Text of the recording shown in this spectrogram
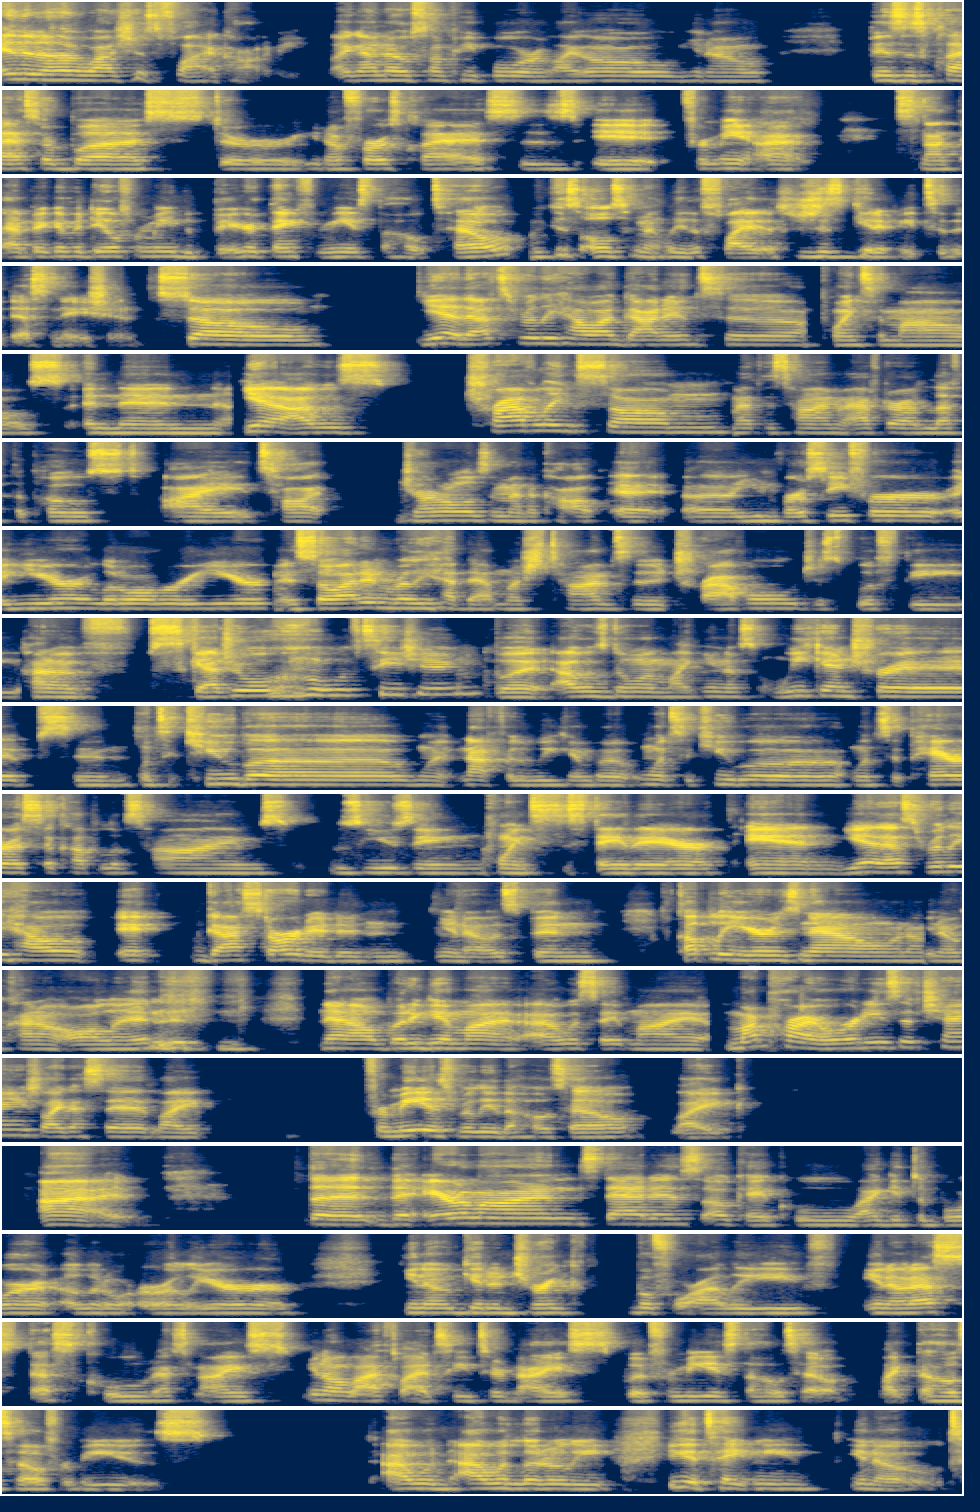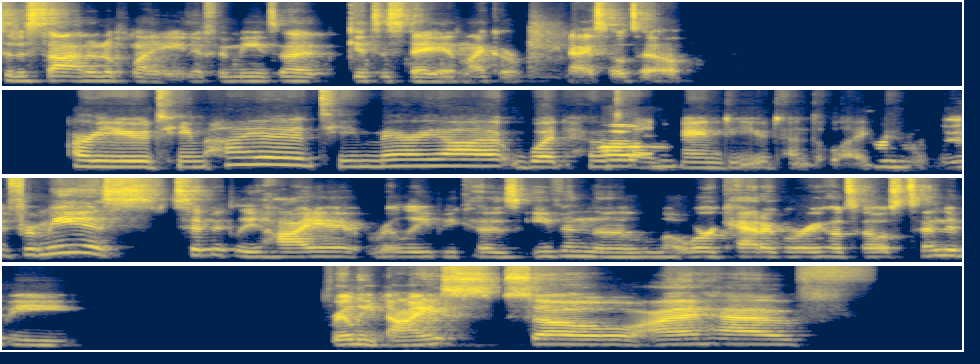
And then otherwise just fly economy. Like I know some people are like, oh, you know, business class or bust or, you know, first class is it. For me, I it's not that big of a deal for me. The bigger thing for me is the hotel because ultimately the flight is just getting me to the destination. So yeah, that's really how I got into points and miles. And then, yeah, I was traveling some at the time after I left the post. I taught journalism at a, at a university for a year, a little over a year. And so I didn't really have that much time to travel just with the kind of schedule of teaching. But I was doing like, you know, some weekend trips and went to Cuba, went not for the weekend, but went to Cuba, went to Paris a couple of times, was using points to stay there. And yeah, that's really how it got started. And, you know, it's been couple of years now and I'm, you know, kind of all in now. But again, my, I would say my, my priorities have changed. Like I said, like for me, it's really the hotel. Like I, the, the airline status, okay, cool. I get to board a little earlier, you know, get a drink before I leave. You know, that's that's cool. That's nice. You know, lie-flat seats are nice, but for me, it's the hotel. Like the hotel for me is, I would I would literally you could take me, you know, to the side of the plane if it means I get to stay in like a really nice hotel. Are you Team Hyatt, Team Marriott? What hotel um, chain do you tend to like? For me, it's typically Hyatt, really, because even the lower category hotels tend to be really nice. So I have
